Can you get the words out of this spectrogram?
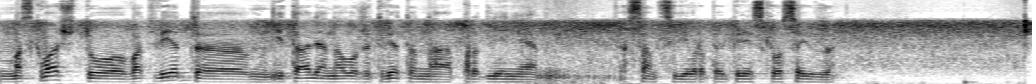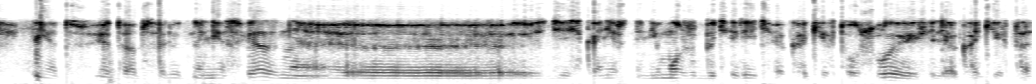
Москва, что в ответ Италия наложит вето на продление санкций Европейского Союза? это абсолютно не связано. Э, здесь, конечно, не может быть и речи о каких-то условиях или о каких-то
